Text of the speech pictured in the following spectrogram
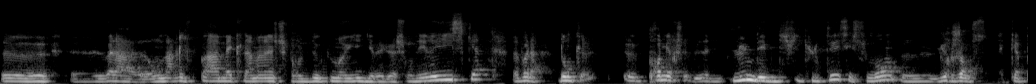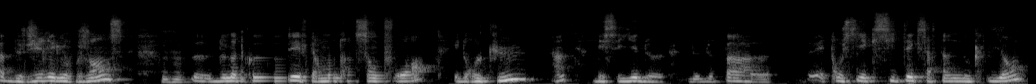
Voilà, on n'arrive pas à mettre la main sur le document unique d'évaluation des risques. voilà, donc euh, première, l'une des difficultés, c'est souvent euh, l'urgence. Être capable de gérer l'urgence, mhm. euh, de notre côté, faire montre de sang-froid et de recul, hein, d'essayer de ne pas être aussi excité que certains de nos clients,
